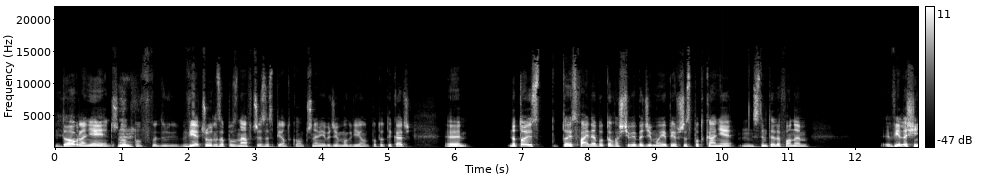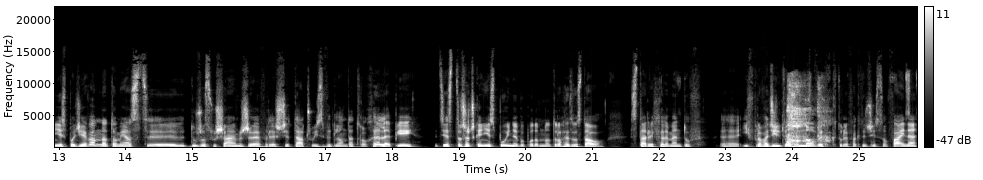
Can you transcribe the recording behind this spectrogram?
Dobra, nie jęcz. No, wieczór zapoznawczy ze spiątką. Przynajmniej będziemy mogli ją podotykać. Y, no to jest, to jest fajne, bo to właściwie będzie moje pierwsze spotkanie mm, z tym telefonem. Wiele się nie spodziewam, natomiast y, dużo słyszałem, że wreszcie TouchWiz wygląda trochę lepiej. Więc jest troszeczkę niespójny, bo podobno trochę zostało starych elementów y, i wprowadzili trochę nowych, które faktycznie są fajne.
